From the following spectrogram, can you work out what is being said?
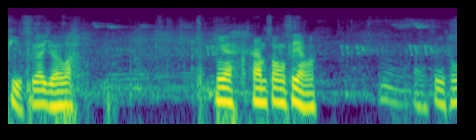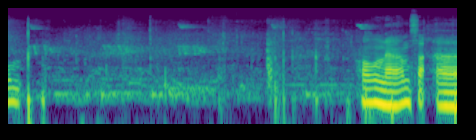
ผีเสื้อเยอะว่ะ เนี่ยห้ามส่งเสียงอืมหลังสี่ทุ่ม ห้องน้ำสะอา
